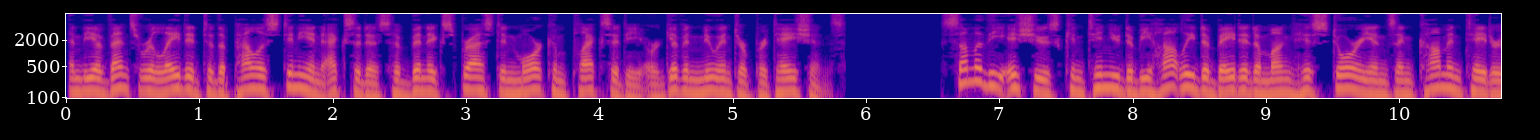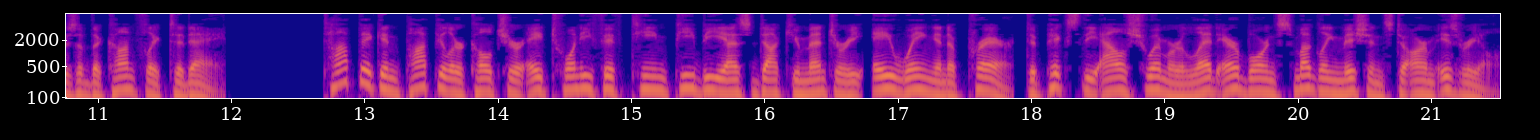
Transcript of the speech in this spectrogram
and the events related to the Palestinian exodus have been expressed in more complexity or given new interpretations. Some of the issues continue to be hotly debated among historians and commentators of the conflict today. Topic in popular culture A 2015 PBS documentary, A Wing and a Prayer, depicts the Al Schwimmer-led airborne smuggling missions to arm Israel.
